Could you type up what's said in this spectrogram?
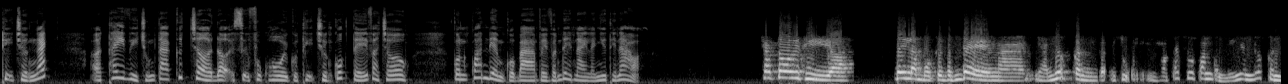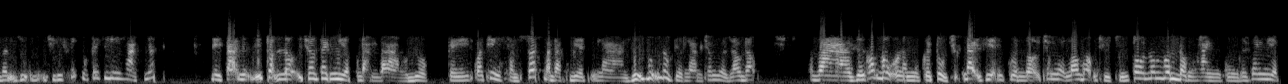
thị trường ngách uh, thay vì chúng ta cứ chờ đợi sự phục hồi của thị trường quốc tế và châu Âu. Còn quan điểm của bà về vấn đề này là như thế nào ạ? Theo tôi thì uh, đây là một cái vấn đề mà nhà nước cần vận dụng và các cơ quan quản lý nhà nước cần vận dụng những chính sách một cách linh hoạt nhất để tạo những cái thuận lợi cho doanh nghiệp đảm bảo được cái quá trình sản xuất và đặc biệt là giữ vững được việc làm cho người lao động. Và dưới góc độ là một cái tổ chức đại diện quyền lợi cho người lao động thì chúng tôi luôn luôn đồng hành cùng với doanh nghiệp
